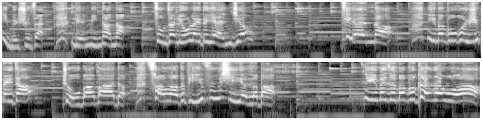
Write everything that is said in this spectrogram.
你们是在怜悯他那……”总在流泪的眼睛。天哪，你们不会是被他皱巴巴的、苍老的皮肤吸引了吧？你们怎么不看看我？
